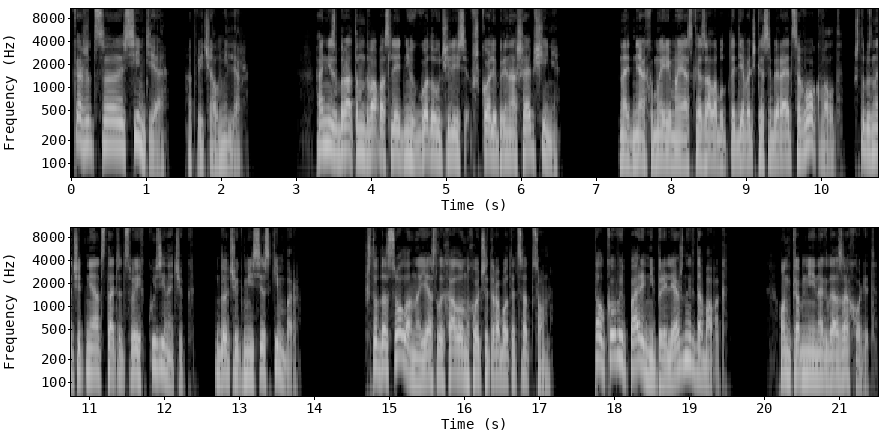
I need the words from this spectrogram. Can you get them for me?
«Кажется, Синтия», — отвечал Миллер. «Они с братом два последних года учились в школе при нашей общине. На днях Мэри моя сказала, будто девочка собирается в Оквалд, чтобы, значит, не отстать от своих кузиночек, дочек миссис Кимбер. Что до Солона, я слыхал, он хочет работать с отцом. Толковый парень и прилежный вдобавок. Он ко мне иногда заходит.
